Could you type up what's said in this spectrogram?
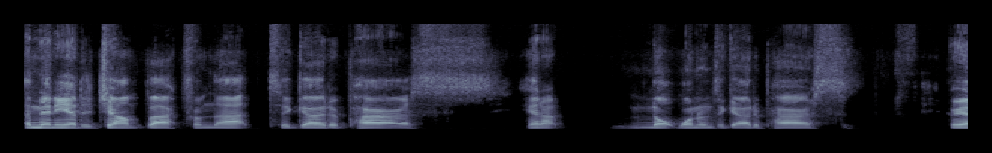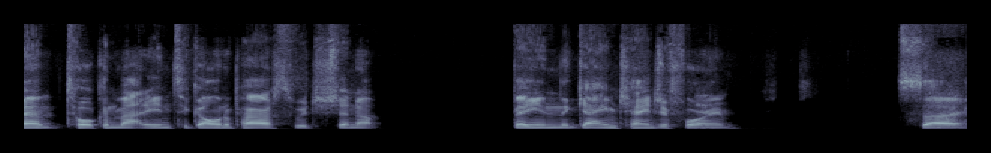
And then he had to jump back from that to go to Paris. He ended up not wanting to go to Paris. We ended up talking Matt into going to Paris, which ended up being the game changer for him. So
